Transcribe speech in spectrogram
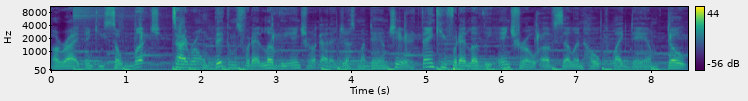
All right, thank you so much, Tyrone Biggums, for that lovely intro. I gotta adjust my damn chair. Thank you for that lovely intro of selling hope like damn dope.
